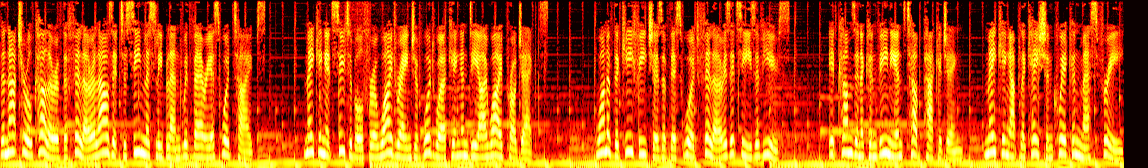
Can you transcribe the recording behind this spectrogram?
The natural color of the filler allows it to seamlessly blend with various wood types, making it suitable for a wide range of woodworking and DIY projects. One of the key features of this wood filler is its ease of use. It comes in a convenient tub packaging, making application quick and mess-free.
